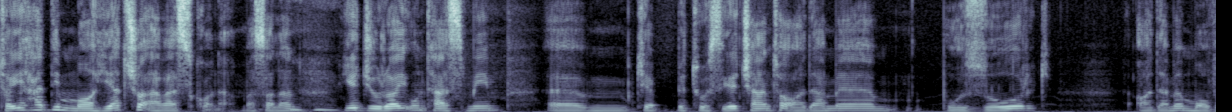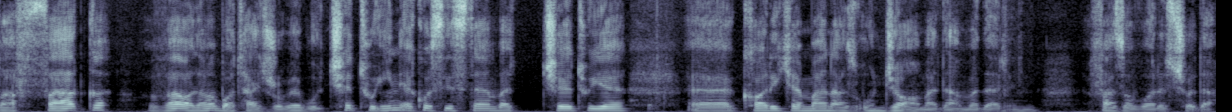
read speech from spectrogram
تا یه حدی ماهیتش رو عوض کنم. مثلا یه جورایی اون تصمیم که به توصیه چند تا آدم بزرگ آدم موفق و آدم با تجربه بود. چه تو این اکوسیستم و چه توی کاری که من از اونجا آمدم و در این فضا وارد شدم.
